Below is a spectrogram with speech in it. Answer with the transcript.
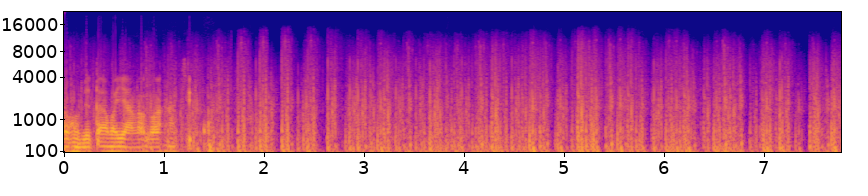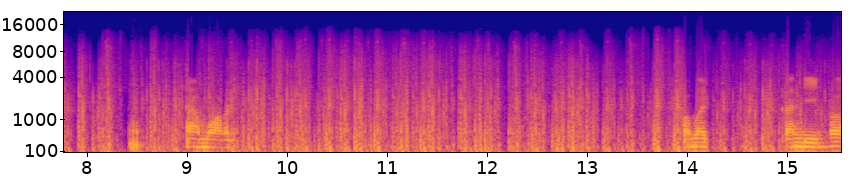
แล้วผมจะตั้งมาอย่างละร้อยห้าสิบตามมอไปเลยความไวการยิงก็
